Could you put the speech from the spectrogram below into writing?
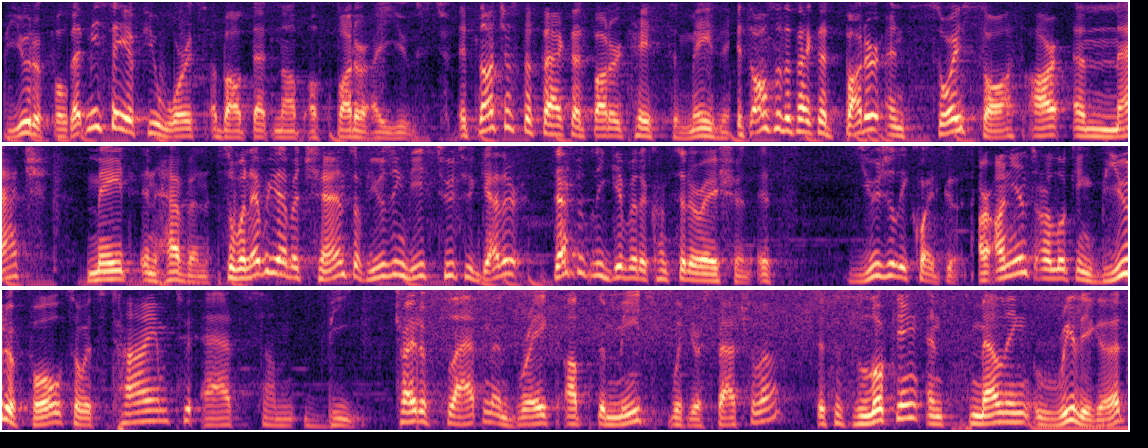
beautiful, let me say a few words about that knob of butter I used. It's not just the fact that butter tastes amazing. It's also the fact that butter and soy sauce are a match made in heaven. So whenever you have a chance of using these two together, definitely give it a consideration. It's usually quite good. Our onions are looking beautiful, so it's time to add some beef. Try to flatten and break up the meat with your spatula. This is looking and smelling really good.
